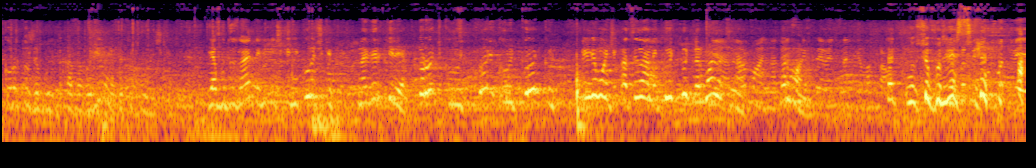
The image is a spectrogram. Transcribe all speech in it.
скоро теж буду така загоріла, як такі курочки. Я буду, знаєте, лілечки, не курочки, на вертілі. Круть, круть, круть, круть, круть, круть. І лимончик, а ціна не круть, круть, нормальна ціна? Нормально, 200 Нормально. гривень на кілограм. Так, ну все, по 200. По 200, стабільно. І лимон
